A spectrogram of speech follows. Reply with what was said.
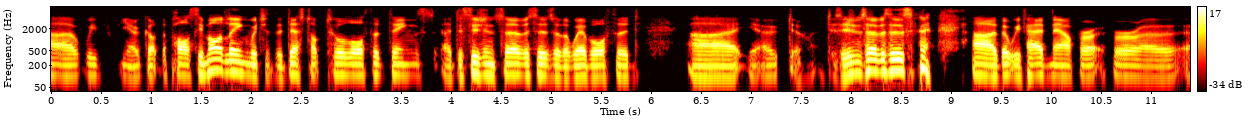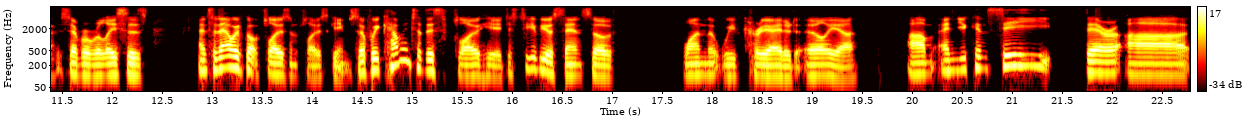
Uh, we've you know got the policy modeling, which is the desktop tool authored things. Uh, decision services are the web authored, uh, you know, decision services uh, that we've had now for for uh, several releases. And so now we've got flows and flow schemes. So if we come into this flow here, just to give you a sense of one that we've created earlier, um, and you can see there are,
